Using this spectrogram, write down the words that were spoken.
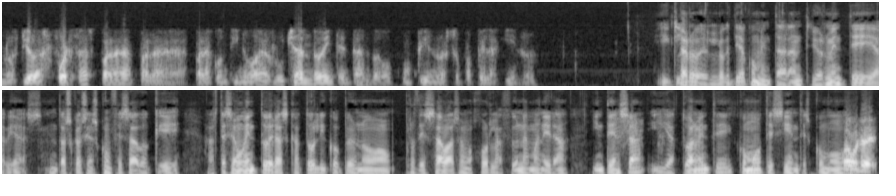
nos dio las fuerzas para, para para continuar luchando e intentando cumplir nuestro papel aquí no y claro, es lo que te iba a comentar. Anteriormente habías en otras ocasiones confesado que hasta ese momento eras católico, pero no procesabas a lo mejor la fe de una manera intensa. Y actualmente, ¿cómo te sientes? ¿Cómo... Vamos a ver.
